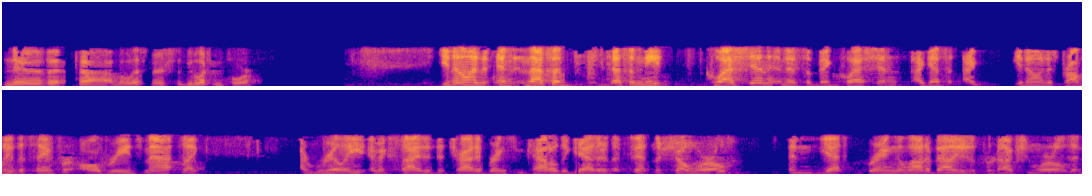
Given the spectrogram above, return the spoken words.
new that uh, the listeners should be looking for? You know, and and that's a that's a neat question, and it's a big question. I guess I, you know, and it's probably the same for all breeds, Matt. Like, I really am excited to try to bring some cattle together that fit in the show world, and yet bring a lot of value to the production world. And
